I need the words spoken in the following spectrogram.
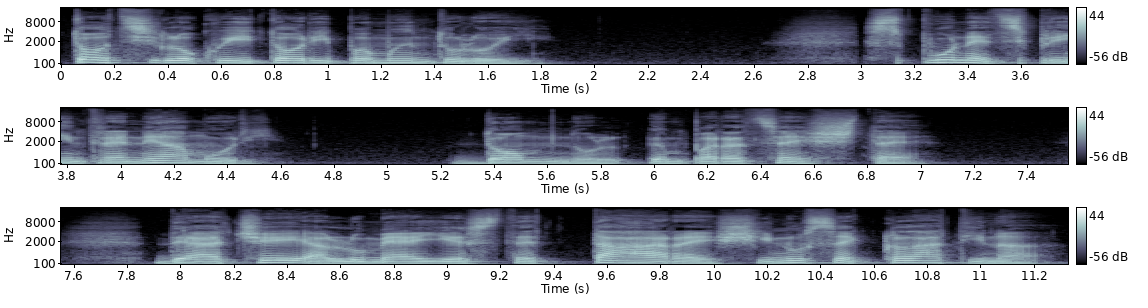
toți locuitorii pământului. Spuneți printre neamuri, Domnul împărățește. De aceea lumea este tare și nu se clatină.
